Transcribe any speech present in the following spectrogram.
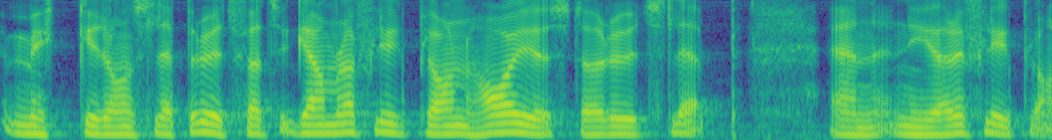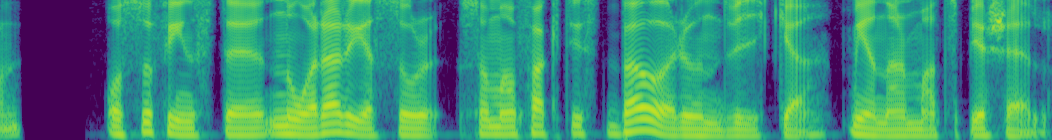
mycket de släpper ut. För att gamla flygplan har ju större utsläpp än nyare flygplan. Och så finns det några resor som man faktiskt bör undvika, menar Mats Björsell.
